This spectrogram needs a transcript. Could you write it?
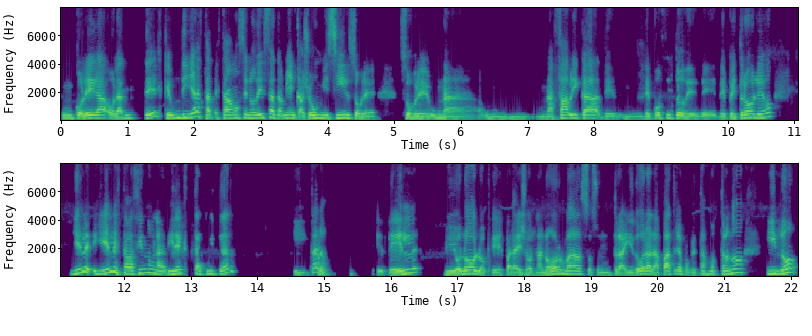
Un colega holandés que un día estábamos en Odessa también, cayó un misil sobre, sobre una, una fábrica de depósito de, de, de, petróleo y él, y él estaba haciendo una directa Twitter y claro, él violó lo que es para ellos la norma, sos un traidor a la patria porque estás mostrando, y lo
